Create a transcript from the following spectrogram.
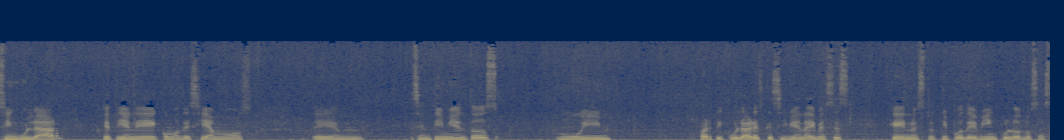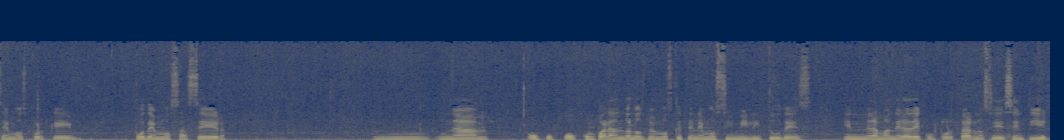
singular, que tiene, como decíamos, em, sentimientos muy particulares que si bien hay veces que nuestro tipo de vínculos los hacemos porque podemos hacer mm, una, o, comparándonos vemos que tenemos similitudes en la manera de comportarnos y de sentir,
